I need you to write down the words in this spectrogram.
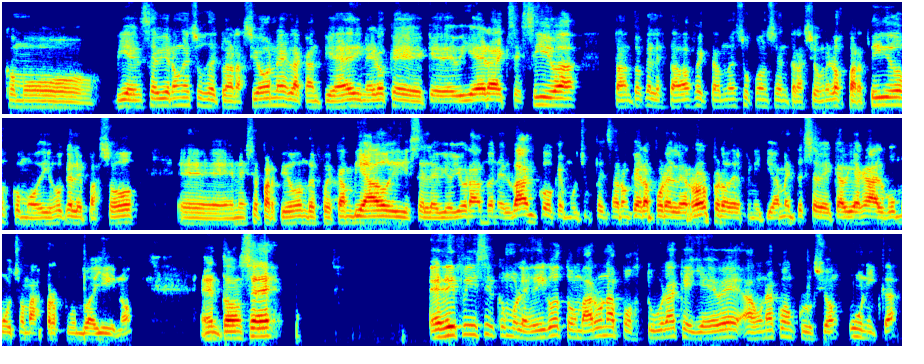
como bien se vieron en sus declaraciones, la cantidad de dinero que, que debía era excesiva tanto que le estaba afectando en su concentración en los partidos, como dijo que le pasó eh, en ese partido donde fue cambiado y se le vio llorando en el banco, que muchos pensaron que era por el error, pero definitivamente se ve que había algo mucho más profundo allí, ¿no? Entonces, es difícil, como les digo, tomar una postura que lleve a una conclusión única,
